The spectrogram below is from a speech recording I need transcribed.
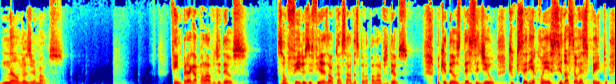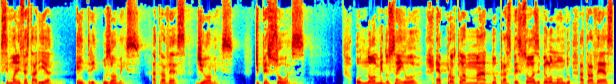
Não, meus irmãos. Quem prega a palavra de Deus são filhos e filhas alcançadas pela palavra de Deus. Porque Deus decidiu que o que seria conhecido a seu respeito se manifestaria entre os homens, através de homens, de pessoas. O nome do Senhor é proclamado para as pessoas e pelo mundo através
